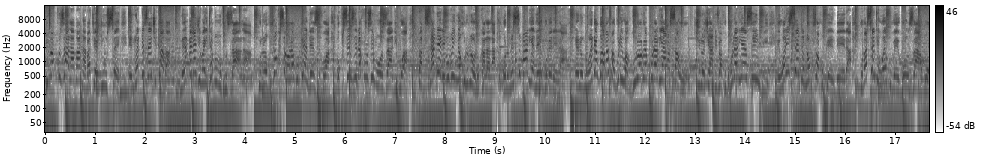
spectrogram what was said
biva ku kuzaala abaana abateetuuse endwadde z'ekikaba n'embeera gye bayitamu mu kuzaala. Kuno okufa kusobola okukendeezebwa okusinziira ku nsi mw'ozaalibwa. Pakisitaani eri bubi nnyo ku luno olukalala olwo ne somaaliya n'egoberera. Eno omuwendo gw'abafa guli waggulu olw'ebbula ly'abasawo. Kino kyandiva ku bbula ly'ensimbi ewali ssente n'okufa kukendeera kuba ssente weekuba egonzaawo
